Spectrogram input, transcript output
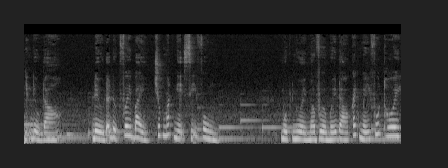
những điều đó đều đã được phơi bày trước mắt nghệ sĩ phùng. Một người mà vừa mới đó cách mấy phút thôi,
